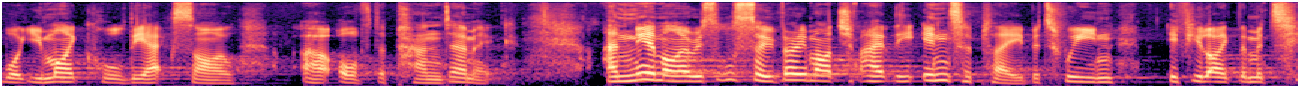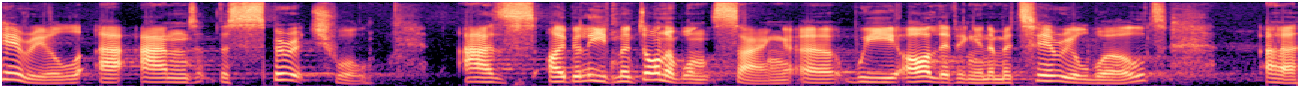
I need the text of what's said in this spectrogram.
what you might call the exile uh, of the pandemic. And Nehemiah is also very much about the interplay between, if you like, the material uh, and the spiritual. As I believe Madonna once sang, uh, we are living in a material world. Uh,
